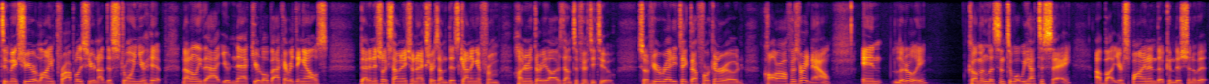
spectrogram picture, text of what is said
to make sure you're aligned properly so you're not destroying your hip. Not only that, your neck, your low back, everything else. That initial examination and x rays, I'm discounting it from $130 down to 52 So if you're ready take that fork in the road, call our office right now and literally come and listen to what we have to say about your spine and the condition of it.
